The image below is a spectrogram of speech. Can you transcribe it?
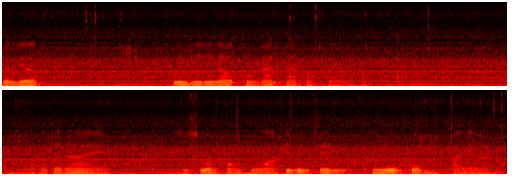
ก็เลือกพื้นที่ที่เราต้องการตัดออกไปนะครับอ่าเราก็จะได้ส่วนของหัวที่เป็นเส้นครึ่งวงกลมไปนะครับ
